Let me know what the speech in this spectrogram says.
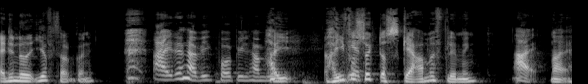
Er det noget, I har fortalt Connie? Nej, den har vi ikke påbildet ham. Har I, har I forsøgt at skærme Flemming? Nej, Nej.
